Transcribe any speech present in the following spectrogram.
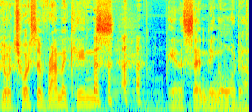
your choice of ramekins in ascending order.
